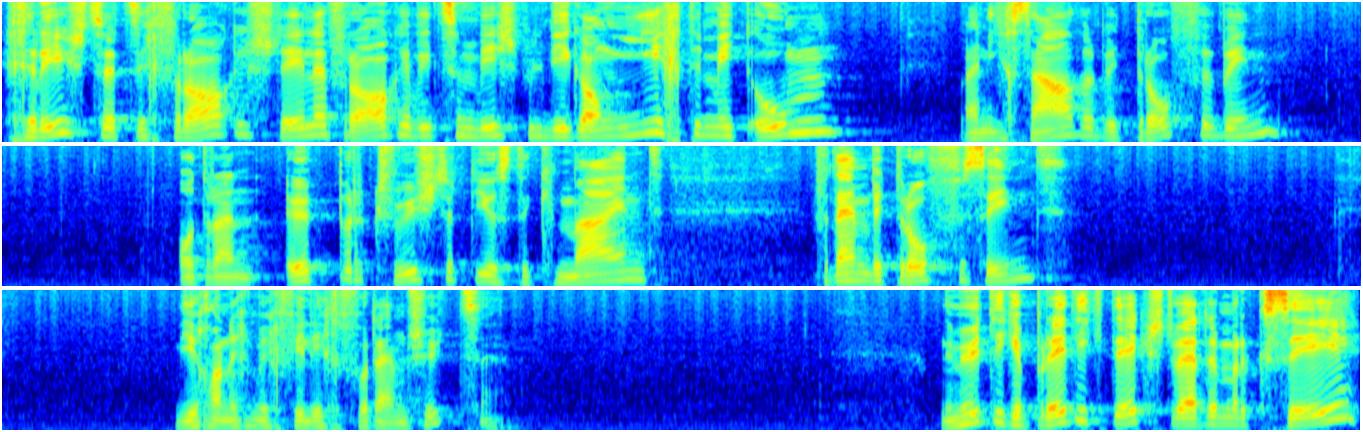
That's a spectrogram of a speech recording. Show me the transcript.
Christ sollte sich Fragen stellen, Fragen wie zum Beispiel, wie gehe ich damit um, wenn ich selber betroffen bin oder wenn jemand, Geschwister, die aus der Gemeinde von dem betroffen sind. Wie kann ich mich vielleicht vor dem schützen? Im heutigen Predigtext werden wir sehen,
